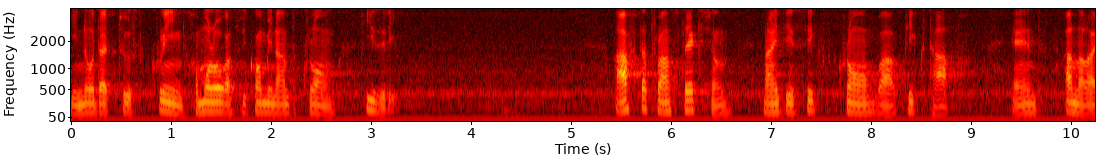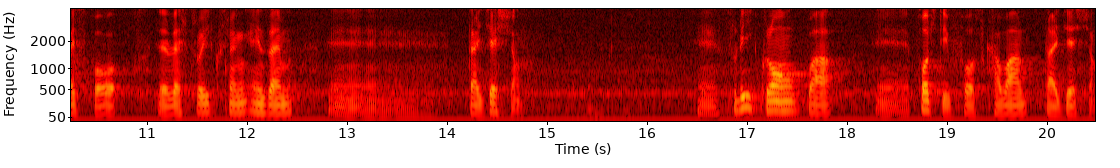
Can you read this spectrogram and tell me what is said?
in order to screen homologous recombinant clone easily. After transfection, 96 clones were picked up and analyzed for the restriction enzyme uh, digestion. Uh, three clones were uh, positive for SCA1 digestion.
